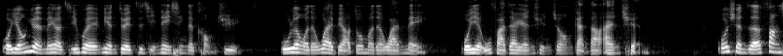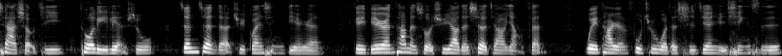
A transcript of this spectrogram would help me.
我永远没有机会面对自己内心的恐惧，无论我的外表多么的完美，我也无法在人群中感到安全。我选择放下手机，脱离脸书，真正的去关心别人，给别人他们所需要的社交养分，为他人付出我的时间与心思，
